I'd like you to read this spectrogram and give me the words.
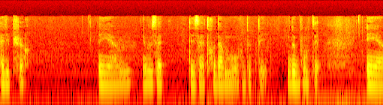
elle est pure. Euh, et, vous êtes des êtres d'amour, de paix, de bonté. Et euh,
